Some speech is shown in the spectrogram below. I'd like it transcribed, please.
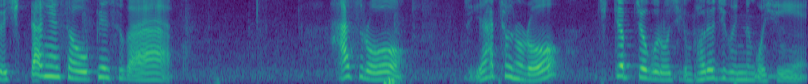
그 식당에서 오폐수가 하수로 저기 하천으로 직접적으로 지금 버려지고 있는 곳이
